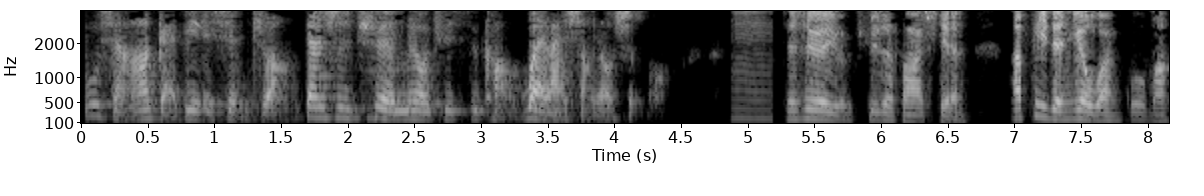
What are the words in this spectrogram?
不想要改变现状，但是却没有去思考未来想要什么。嗯，这是个有趣的发现。阿 Pete，你有玩过吗？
